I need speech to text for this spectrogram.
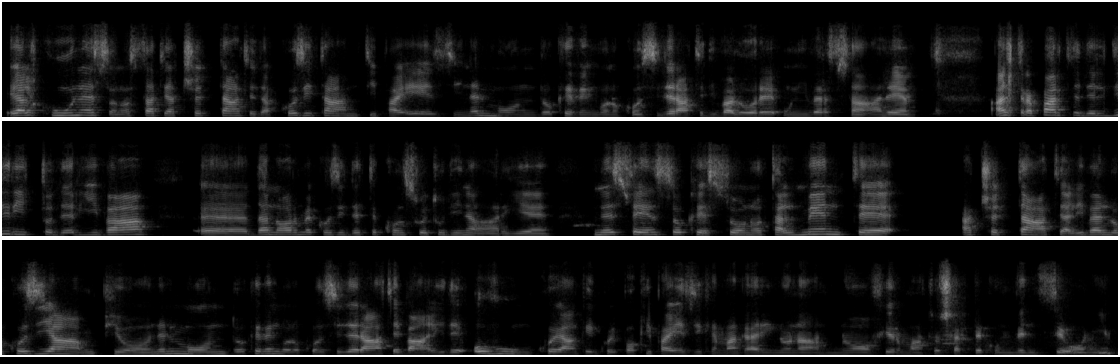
e alcune sono state accettate da così tanti paesi nel mondo che vengono considerate di valore universale. Altra parte del diritto deriva eh, da norme cosiddette consuetudinarie, nel senso che sono talmente accettate a livello così ampio nel mondo che vengono considerate valide ovunque, anche in quei pochi paesi che magari non hanno firmato certe convenzioni.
